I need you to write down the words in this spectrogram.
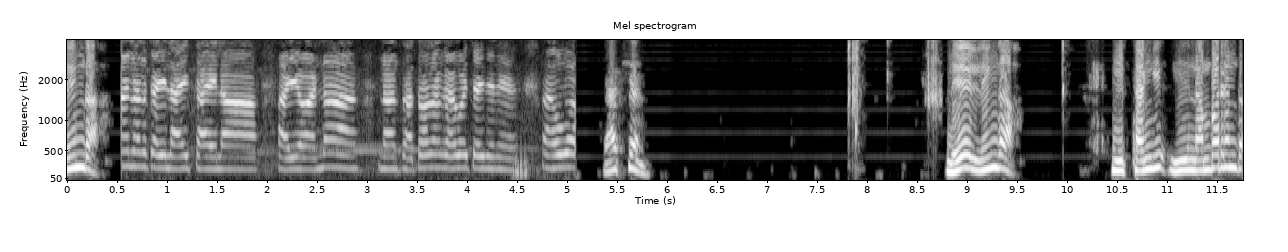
ಲಿಂಗ. ನನ್ನ ಕೈಲಿ ಆಯ್ತಾ ಇಲ್ಲ? ಅಯ್ಯೋ ಅಣ್ಣ ನಾನ್ ಸತ್ತೋದಂಗ ಆಗೋಯ್ತಾ ಇದ್ದೇನೆ. ಆಕ್ಷನ್ ಲೇ ಲಿಂಗ. ಈ ತಂಗಿ ಈ ನಂಬರ್ ಇಂದ.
